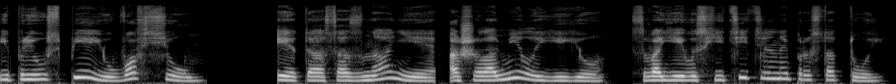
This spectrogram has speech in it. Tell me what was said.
и преуспею во всем». Это осознание ошеломило ее своей восхитительной простотой.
